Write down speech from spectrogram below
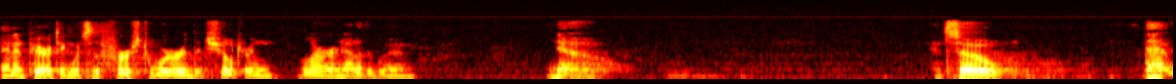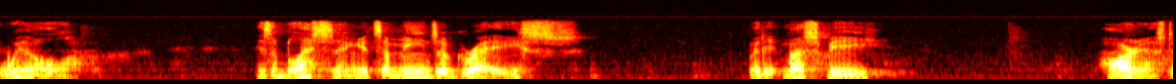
And in parenting, what's the first word that children learn out of the womb? No. And so that will is a blessing. It's a means of grace, but it must be harnessed.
